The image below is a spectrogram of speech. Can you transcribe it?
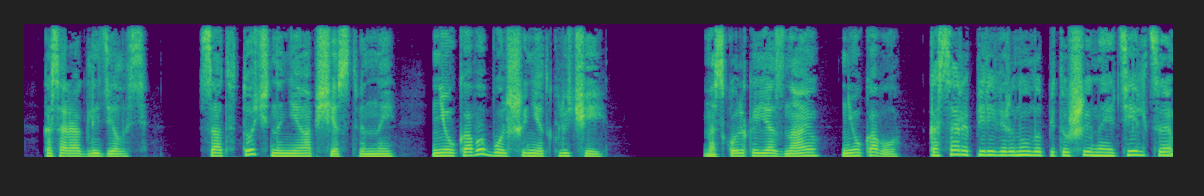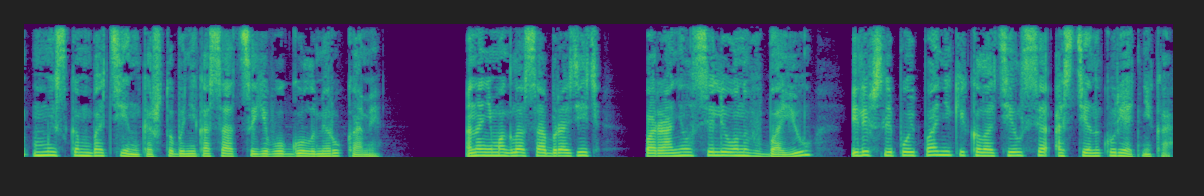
— косара огляделась. «Сад точно не общественный. Ни у кого больше нет ключей». Насколько я знаю, ни у кого. Косара перевернула петушиное тельце мыском ботинка, чтобы не касаться его голыми руками. Она не могла сообразить, поранился ли он в бою или в слепой панике колотился о стены курятника.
